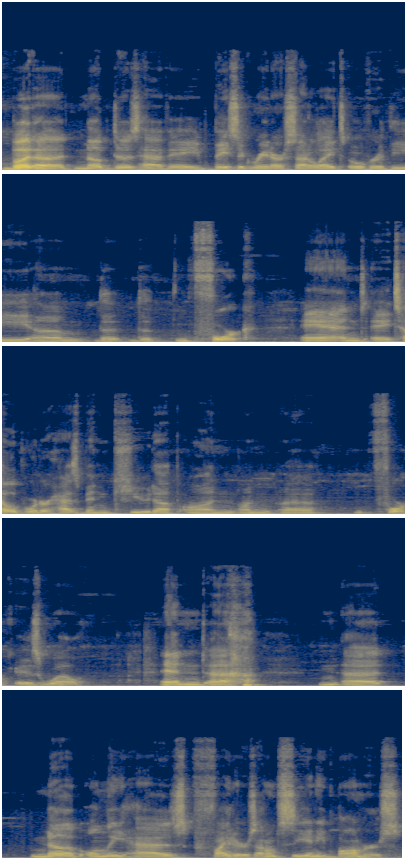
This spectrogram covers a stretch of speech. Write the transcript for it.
But uh, Nub does have a basic radar satellite over the um, the the fork, and a teleporter has been queued up on on uh, fork as well. And uh, uh, Nub only has fighters. I don't see any bombers.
